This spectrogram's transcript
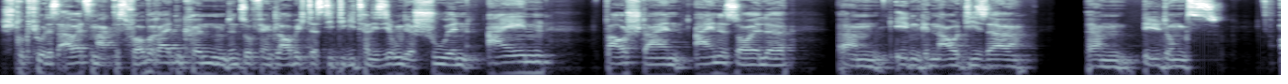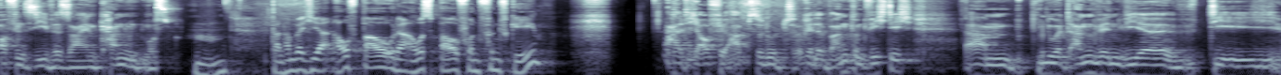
Struktur des Arbeitsmarktes vorbereiten können. Und insofern glaube ich, dass die Digitalisierung der Schulen ein Baustein, eine Säule ähm, eben genau dieser ähm, Bildungsoffensive sein kann und muss. Mhm. Dann haben wir hier Aufbau oder Ausbau von 5G. Halte ich auch für absolut relevant und wichtig. Ähm, nur dann, wenn wir die,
